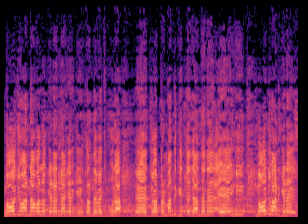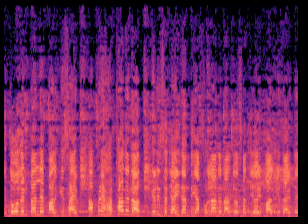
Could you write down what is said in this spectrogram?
ਨੌਜਵਾਨਾਂ ਵੱਲੋਂ ਕਿਹੜੇ ਨਗਰ ਕੀਰਤਨ ਦੇ ਵਿੱਚ ਪੂਰਾ ਅਹ, ਜੋ ਪ੍ਰਬੰਧ ਕੀਤੇ ਜਾਂਦੇ ਨੇ ਇਹ ਹੀ ਨੌਜਵਾਨ ਕਿਹੜੇ ਦੋ ਦਿਨ ਪਹਿਲੇ ਪਾਲਕੀ ਸਾਹਿਬ ਆਪਣੇ ਹੱਥਾਂ ਦੇ ਨਾਲ ਜਿਹੜੀ ਸਜਾਈ ਜਾਂਦੀ ਆ ਫੁੱਲਾਂ ਦੇ ਨਾਲ ਜੋ ਸਜੀ ਹੋਈ ਪਾਲਕੀ ਸਾਹਿਬ ਦੇ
